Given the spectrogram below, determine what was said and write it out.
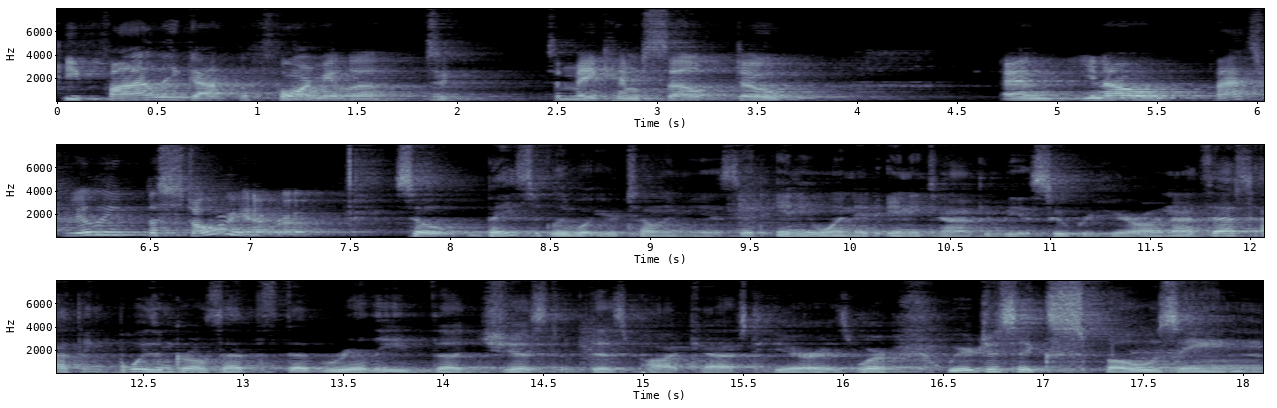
He finally got the formula to, to make himself dope. And, you know, that's really the story I wrote. So basically, what you're telling me is that anyone at any time can be a superhero, and that's, that's I think, boys and girls, that's that really the gist of this podcast here is where we're just exposing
